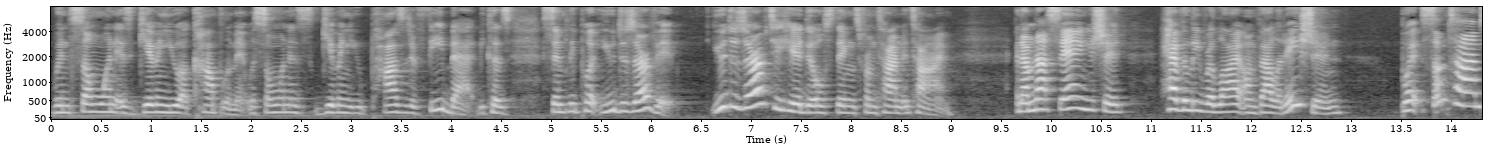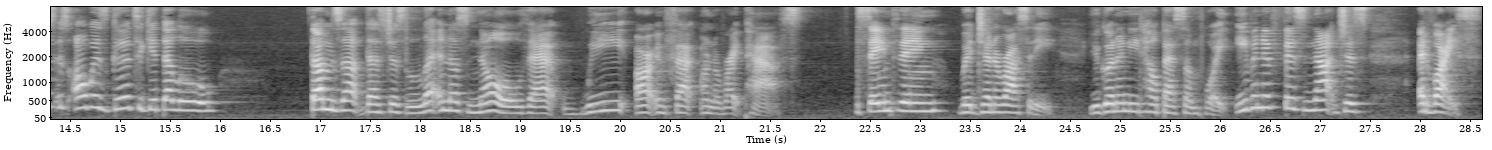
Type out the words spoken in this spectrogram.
when someone is giving you a compliment, when someone is giving you positive feedback, because simply put, you deserve it. You deserve to hear those things from time to time. And I'm not saying you should heavily rely on validation, but sometimes it's always good to get that little thumbs up that's just letting us know that we are, in fact, on the right paths. Same thing with generosity. You're to need help at some point. Even if it's not just advice,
